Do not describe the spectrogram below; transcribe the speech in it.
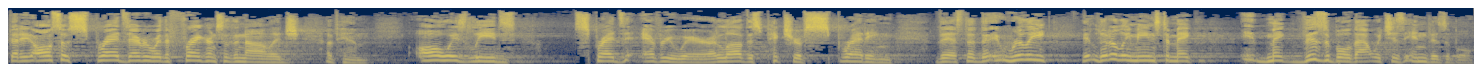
that it also spreads everywhere the fragrance of the knowledge of him. Always leads, spreads everywhere. I love this picture of spreading this. It really, it literally means to make, make visible that which is invisible.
